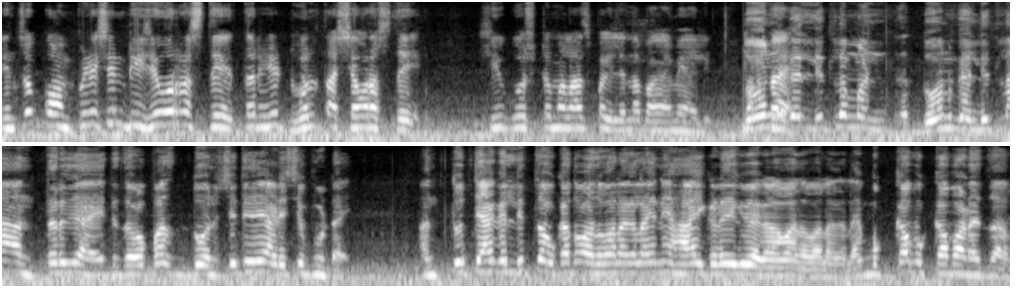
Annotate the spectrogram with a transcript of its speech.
यांचं कॉम्पिटिशन डीजेवर नसते तर हे ढोल ताशावर असते. ही गोष्ट मला आज पहिल्यांदा बघायला मिळाली. दोन बघताय. गल्लीतलं मन दोन गल्लीतलं अंतर जे आहे ते जवळपास दोनशे ते अडीचशे फूट आहे. आणि तो त्या गल्लीत चौकात वाजवा लागलाय आणि हा इकडे एक वेगळा वाजवा लागलाय. बुक्का बुक्का पाडायचा आहे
